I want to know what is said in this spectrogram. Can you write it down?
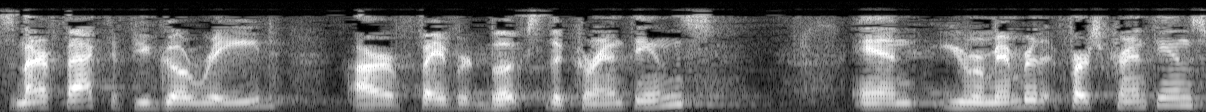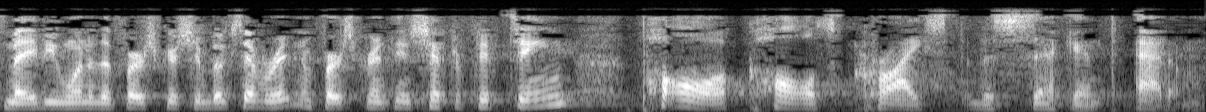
As a matter of fact, if you go read our favorite books, the Corinthians, and you remember that 1 Corinthians, maybe one of the first Christian books ever written, 1 Corinthians chapter 15, Paul calls Christ the second Adam.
